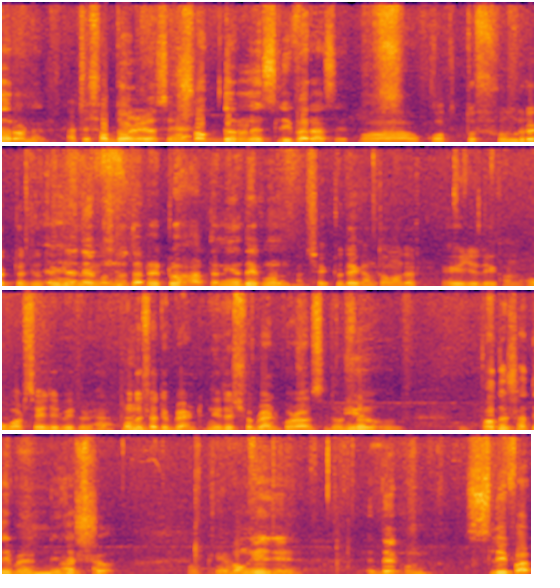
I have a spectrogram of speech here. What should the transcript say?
ধরনের। আচ্ছা সব ধরনের আছে হ্যাঁ? সব ধরনের স্লিপার আছে। ওয়াও কত সুন্দর একটা জুতা এই যে দেখুন। জুতাটা একটু হাতে নিয়ে দেখুন। আচ্ছা একটু দেখান তো আমাদের। এই যে দেখুন ওভার সাইজের ভিতরে হ্যাঁ? পদের সাথে ব্র্যান্ড নিজস্ব ব্র্যান্ড করা আছে দর্শক। পদসাথী ব্র্যান্ড নিজস্ব। ওকে এবং এই যে দেখুন স্লিপার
